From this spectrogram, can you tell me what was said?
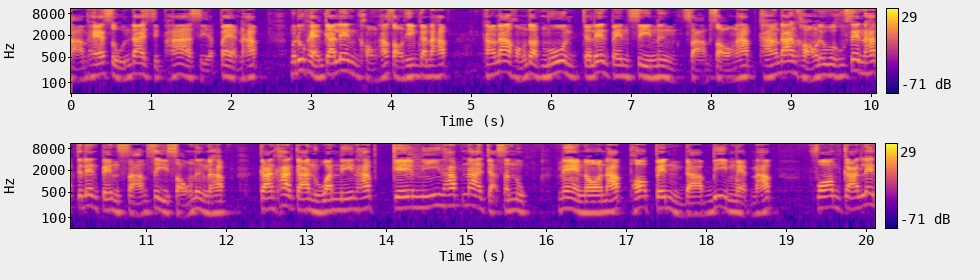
3 แพ้ 0 ได้ 15 เสีย 8 นะครับ มาดูแผนการเล่นของทั้ง 2 ทีมกันนะครับ ทางด้านของดอทมูลจะเล่นเป็น 4-1-3-2 นะครับ ทางด้านของเลเวอร์คูเซนนะครับ จะเล่นเป็น 3-4-2-1 นะครับ การคาดการณ์วันนี้นะครับ เกมนี้นะครับน่าจะสนุกแน่นอนนะครับ เพราะเป็นดาร์บี้แมตช์นะครับ ฟอร์มการเล่น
